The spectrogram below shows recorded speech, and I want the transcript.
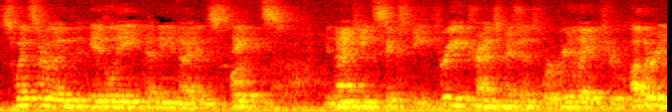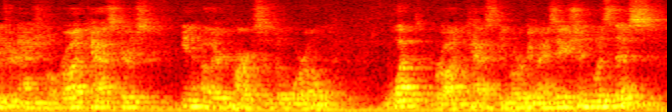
Switzerland, Italy, and the United States. In 1963, transmissions were relayed through other international broadcasters in other parts of the world. What broadcasting organization was this?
